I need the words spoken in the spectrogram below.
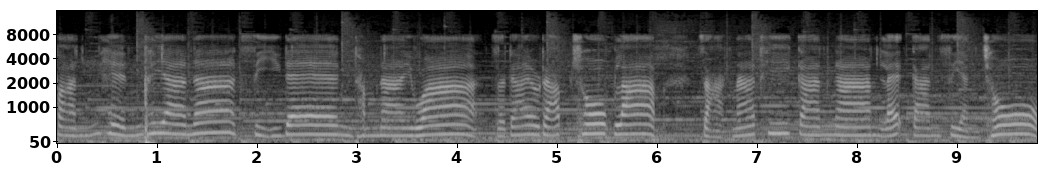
ฝันเห็นพญานาคสีแดงทำนายว่าจะได้รับโชคลาภจากหน้าที่การงานและการเสี่ยงโชค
